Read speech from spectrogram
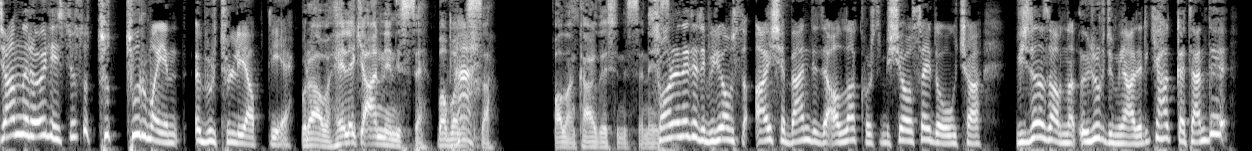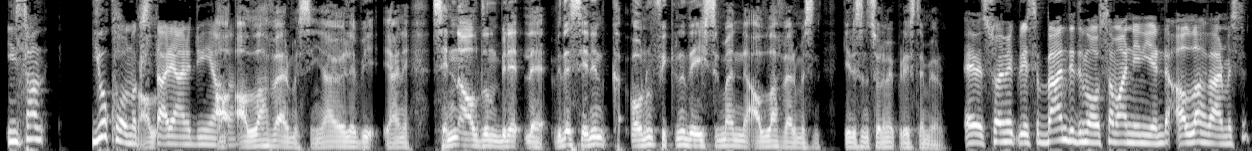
canları öyle istiyorsa tutturmayın öbür türlü yap diye. Bravo. Hele ki annen ise, baban ise falan kardeşin ise neyse. Sonra ne dedi biliyor musun? Ayşe ben dedi Allah korusun bir şey olsaydı o uçağa vicdan azabından ölürdüm ya dedi ki hakikaten de insan yok olmak Al- ister yani dünyadan. A- Allah vermesin ya öyle bir yani senin aldığın biletle bir de senin onun fikrini değiştirmenle Allah vermesin. Gerisini söylemek bile istemiyorum. Evet söylemek bilirsin. Ben dedim olsam annenin yerinde Allah vermesin.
